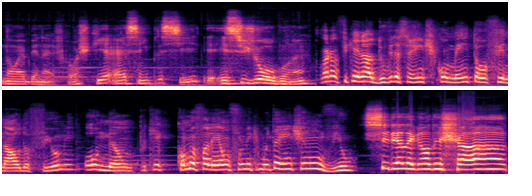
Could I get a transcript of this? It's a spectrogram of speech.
não é benéfica. Eu acho que é sempre esse, esse jogo, né? Agora eu fiquei na dúvida se a gente comenta o final do filme ou não. Porque, como eu falei, é um filme que muita gente não viu. Seria legal deixar,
